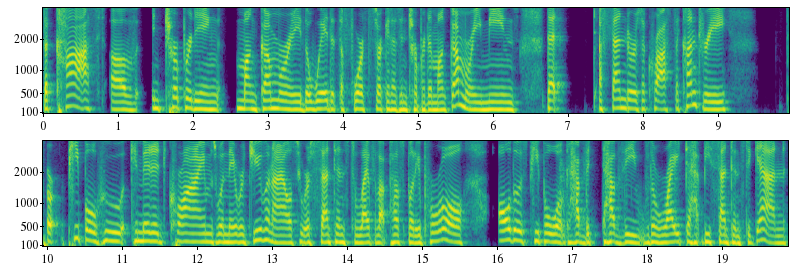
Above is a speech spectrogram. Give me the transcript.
the cost of interpreting Montgomery the way that the Fourth Circuit has interpreted Montgomery means that offenders across the country or people who committed crimes when they were juveniles who were sentenced to life without possibility of parole all those people will have the have the the right to ha- be sentenced again.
